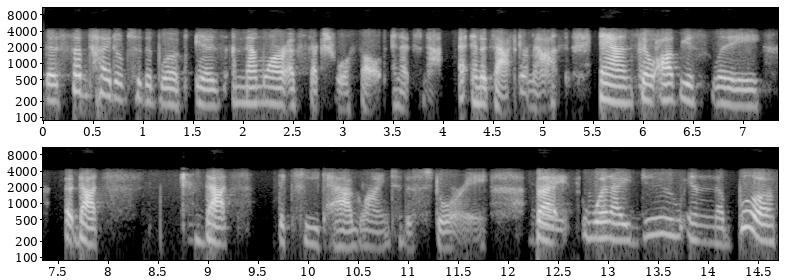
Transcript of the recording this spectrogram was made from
the subtitle to the book is a memoir of sexual assault and its na- and its aftermath, and so obviously uh, that's that's the key tagline to the story. But Right. what I do in the book,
